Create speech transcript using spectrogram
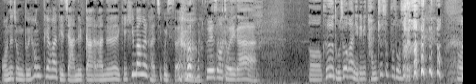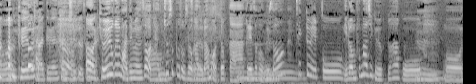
어느 정도 형태화되지 않을까라는 이렇게 희망을 가지고 있어요. 그래서 저희가 어, 그 도서관 이름이 단추스프 도서관. 어, 교육을 받으면서 어, 교육을 받으면서 단추스프 도서관으로 하면 어떨까. 그래서 거기서 책도 읽고 이런 품앗이 교육도 하고 뭐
